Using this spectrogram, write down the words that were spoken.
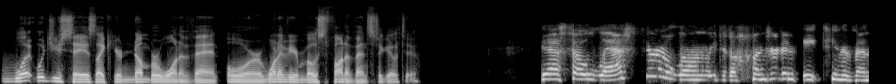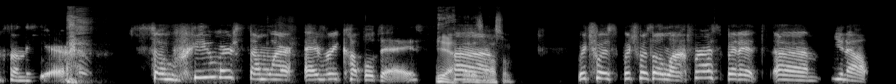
what would you say is like your number one event or one of your most fun events to go to? Yeah, so last year alone we did 118 events on the year. so we were somewhere every couple days. Yeah, that um, is awesome. Which was which was a lot for us, but it's um, you know,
